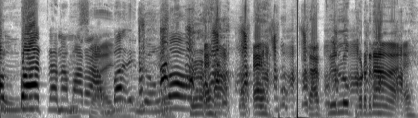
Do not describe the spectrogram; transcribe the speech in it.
Rambat Bisa rambat hidung lo. eh, eh, tapi lu pernah nggak? Eh,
